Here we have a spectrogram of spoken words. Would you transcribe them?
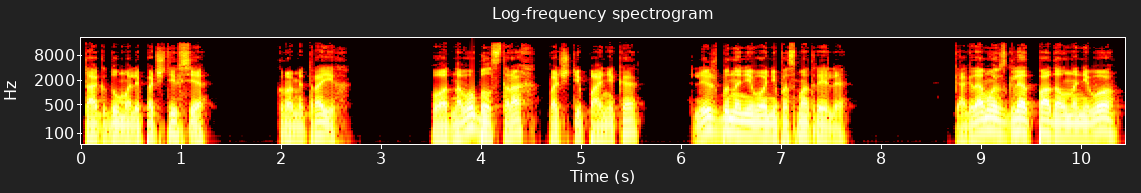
Так думали почти все, кроме троих. У одного был страх, почти паника, лишь бы на него не посмотрели. Когда мой взгляд падал на него,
